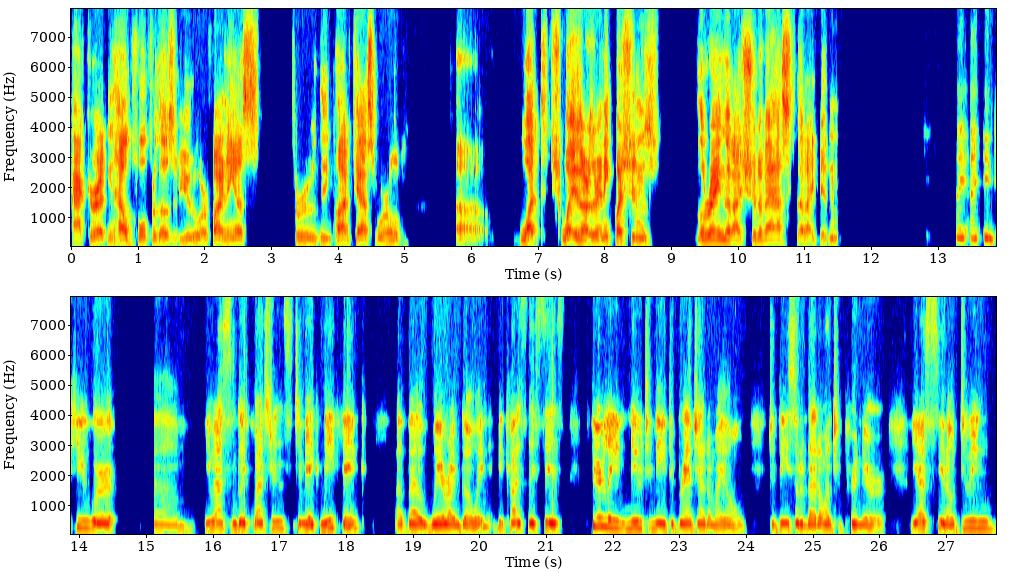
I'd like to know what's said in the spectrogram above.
accurate and helpful for those of you who are finding us through the podcast world. Uh, what, what are there any questions, Lorraine, that I should have asked that I didn't? I, I think you were um, you asked some good questions to make me think about where I'm going because this is fairly new to me to branch out on my own, to be sort of that entrepreneur. Yes, you know, doing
